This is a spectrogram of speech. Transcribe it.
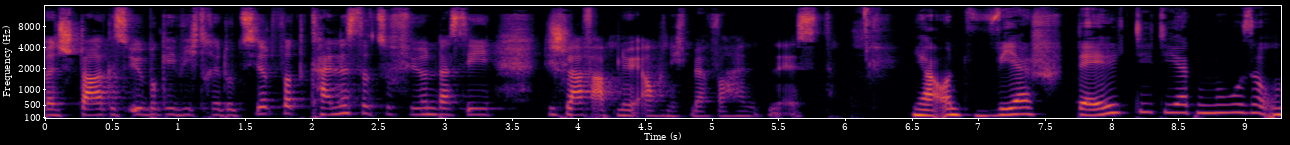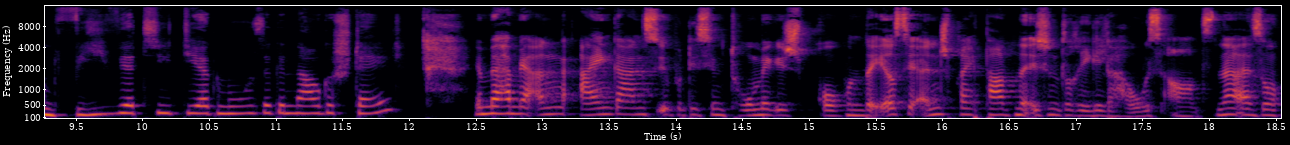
ein starkes Übergewicht reduziert wird, kann es dazu führen, dass die, die Schlafapnoe auch nicht mehr vorhanden ist. Ja, und wer stellt die Diagnose und wie wird die Diagnose genau gestellt? Ja, wir haben ja eingangs über die Symptome gesprochen. Der erste Ansprechpartner ist in der Regel der Hausarzt. Ne? Also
